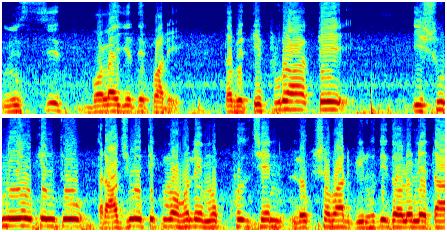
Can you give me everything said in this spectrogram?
নিশ্চিত বলাই যেতে পারে। তবে ত্রিপুরাতে ইস্যু নিয়েও কিন্তু রাজনৈতিক মহলে মুখ খুলছেন লোকসভার বিরোধী দলনেতা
